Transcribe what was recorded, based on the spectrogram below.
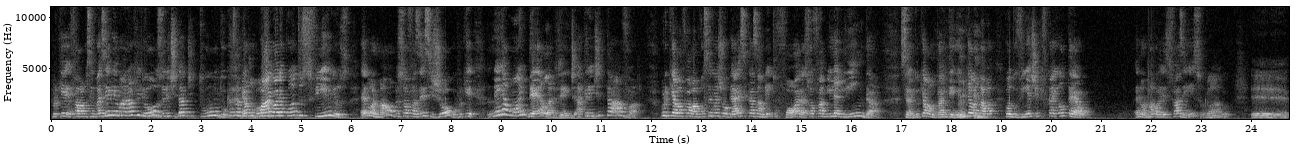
Porque falavam assim, mas ele é maravilhoso, ele te dá de tudo. Casamento É um bom. pai, olha quantos filhos. É normal a pessoa fazer esse jogo? Porque nem a mãe dela, gente, acreditava. Porque ela falava, você vai jogar esse casamento fora, sua família é linda. Sendo que ela não estava entendendo que ela tava, quando vinha, tinha que ficar em hotel. É normal? Eles fazem isso? Claro. É,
